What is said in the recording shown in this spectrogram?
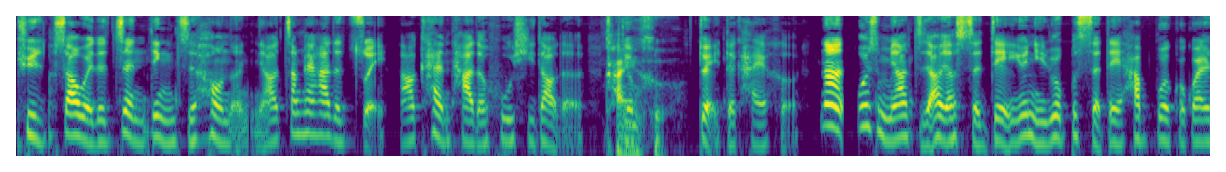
去稍微的镇定之后呢，你要张开它的嘴，然后看它的呼吸道的开合。对的开合，那为什么要只要要 sedate？因为你如果不 sedate，它不会乖乖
